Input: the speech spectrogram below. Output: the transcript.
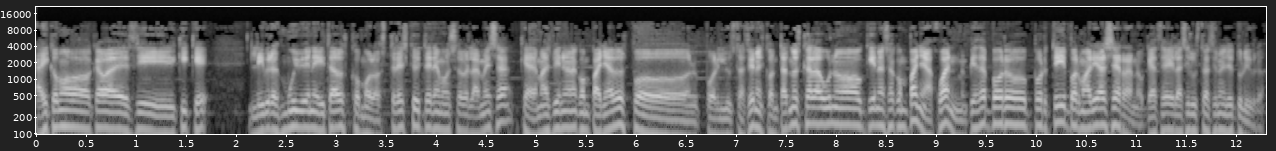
Ahí, como acaba de decir Quique, libros muy bien editados como los tres que hoy tenemos sobre la mesa, que además vienen acompañados por, por ilustraciones. Contadnos cada uno quién nos acompaña. Juan, empieza por, por ti y por María Serrano, que hace las ilustraciones de tu libro.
